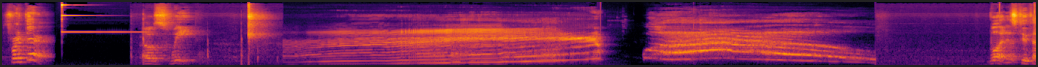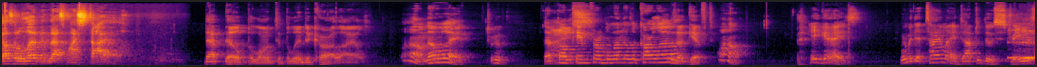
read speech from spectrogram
It's right there! Oh, sweet. Whoa! What? It's 2011. That's my style. That belt belonged to Belinda Carlisle. Oh, no way. True. That belt Nice. came from Belinda It was LaCarlo? a gift. Wow. Hey guys, remember that time I adopted those strays?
